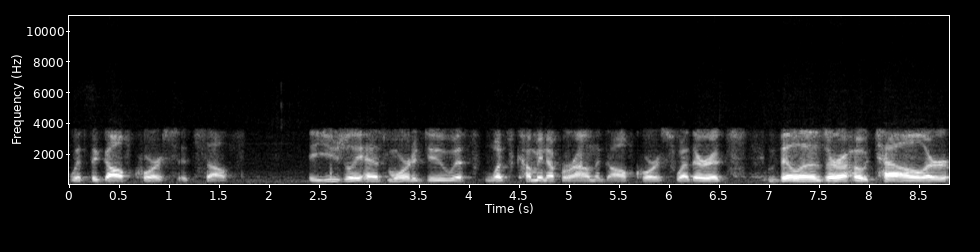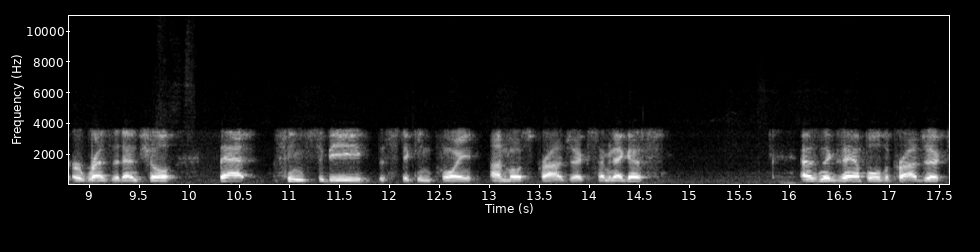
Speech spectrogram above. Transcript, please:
with the golf course itself. It usually has more to do with what's coming up around the golf course, whether it's villas or a hotel or, or residential. That seems to be the sticking point on most projects. I mean, I guess as an example, the project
